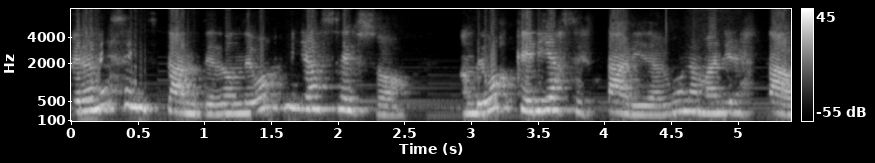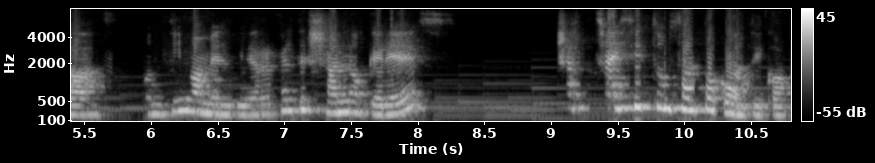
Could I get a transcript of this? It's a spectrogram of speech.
Pero en ese instante donde vos miras eso, donde vos querías estar y de alguna manera estabas, continuamente y de repente ya no querés, ya, hiciste un salto cuántico,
